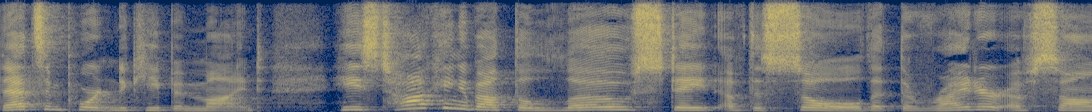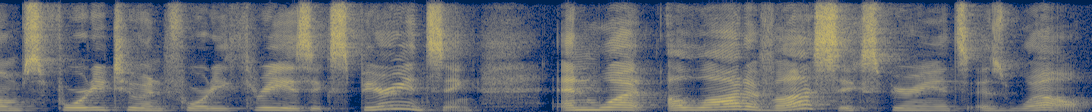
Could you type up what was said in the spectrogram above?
That's important to keep in mind. He's talking about the low state of the soul that the writer of Psalms 42 and 43 is experiencing and what a lot of us experience as well.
